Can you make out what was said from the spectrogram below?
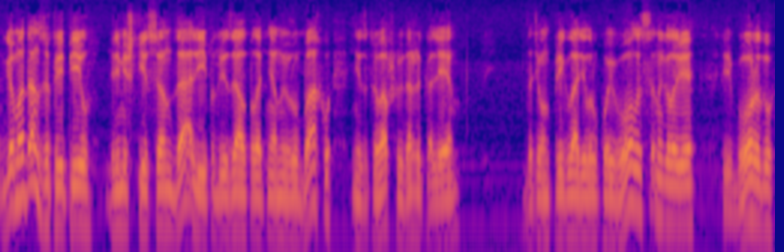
Гамадан закрепил ремешки сандалии и подвязал полотняную рубаху, не закрывавшую даже колен. Затем он пригладил рукой волосы на голове и бороду,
